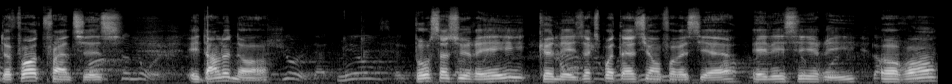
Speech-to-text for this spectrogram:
de Fort Francis et dans le Nord pour s'assurer que les exploitations forestières et les scieries auront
